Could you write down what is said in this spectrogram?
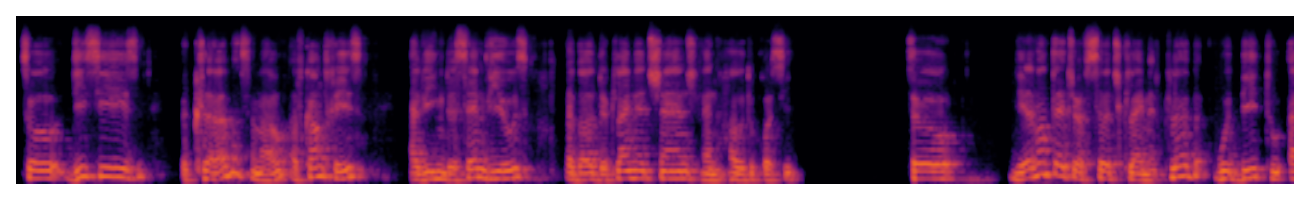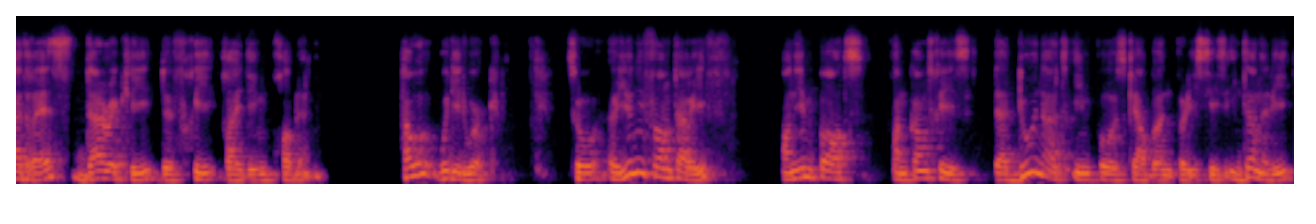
So this is a club, somehow, of countries having the same views about the climate change and how to proceed. So the advantage of such climate club would be to address directly the free riding problem. How would it work? So a uniform tariff on imports from countries that do not impose carbon policies internally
